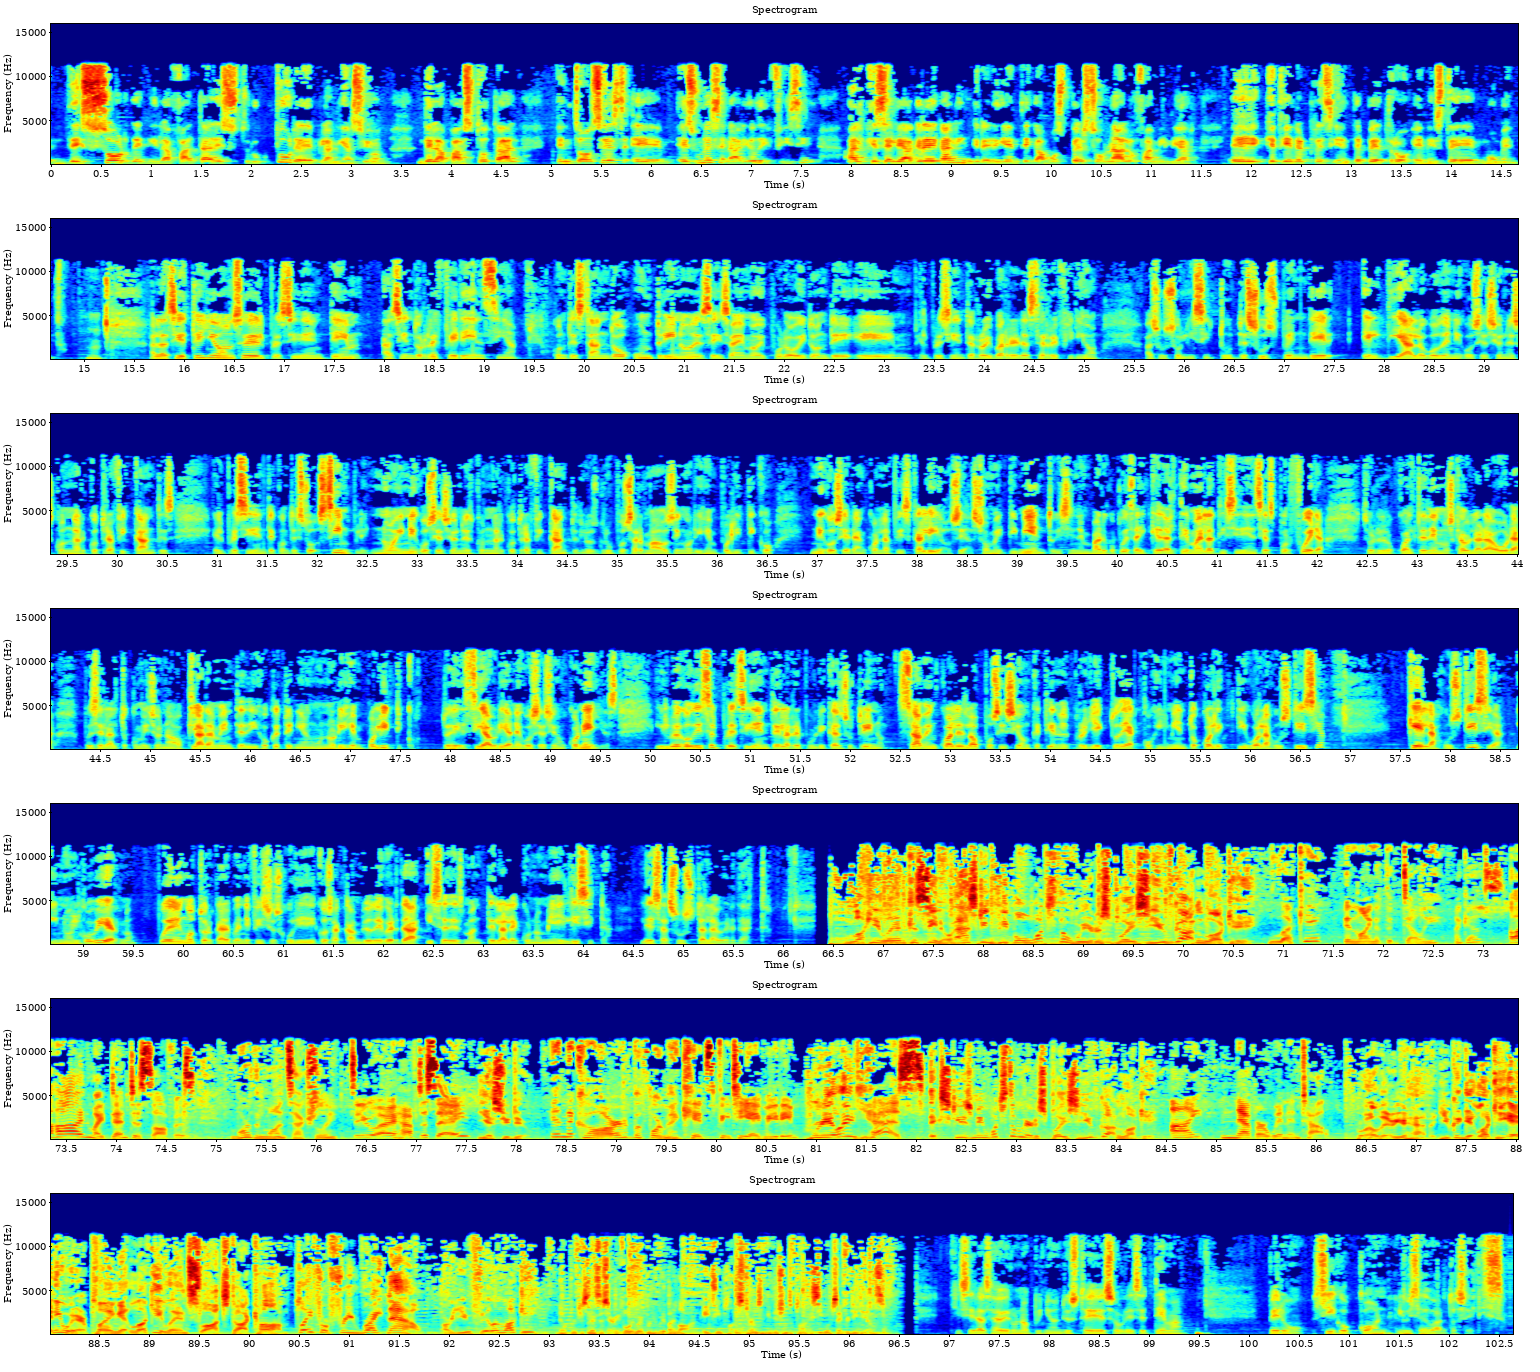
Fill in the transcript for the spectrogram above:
desorden y la falta de estructura de planeación de la paz total. Entonces, eh, es un escenario difícil al que se le agrega el ingrediente, digamos, personal o familiar eh, que tiene el presidente Petro en este momento. A las 7 y 11 el presidente haciendo referencia, contestando un trino de 6 a.m. hoy por hoy, donde eh, el presidente Roy Barreras se refirió a su solicitud de suspender el diálogo de negociaciones con narcotraficantes, el presidente contestó simple, no hay negociaciones con narcotraficantes, los grupos armados sin origen político negociarán con la fiscalía, o sea, sometimiento, y sin embargo, pues ahí queda el tema de las disidencias por fuera, sobre lo cual tenemos que hablar ahora, pues el alto comisionado claramente dijo que tenían un origen político. Entonces sí habría negociación con ellas. Y luego dice el presidente de la República en su trino, ¿saben cuál es la oposición que tiene el proyecto de acogimiento colectivo a la justicia? Que la justicia y no el gobierno pueden otorgar beneficios jurídicos a cambio de verdad y se desmantela la economía ilícita. Les asusta la verdad. Lucky Land Casino asking people what's the weirdest place you've gotten lucky? Lucky? In line at the deli, I guess. Aha, in my dentist's office. More than once, actually. Do I have to say? Yes, you do. In the car before my kids' PTA meeting. Really? Yes. Excuse me, what's the weirdest place you've gotten lucky? I never win and tell. Well, there you have it. You can get lucky anywhere playing at LuckyLandSlots.com. Play for free right now. Are you feeling lucky? No purchase necessary. Void where prohibited by law. 18 plus. Terms and conditions apply. See website for details. Quisiera saber una opinión de ustedes sobre ese tema, pero sigo con Luis Eduardo Celis.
